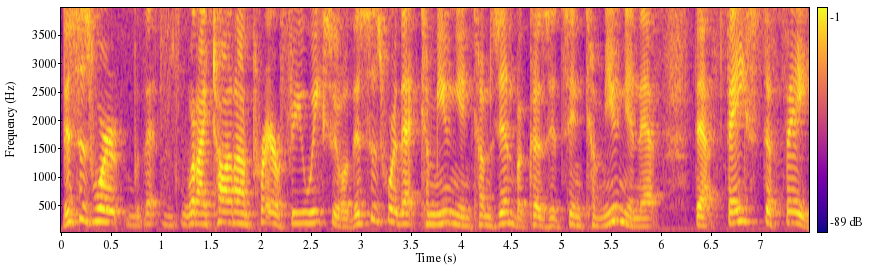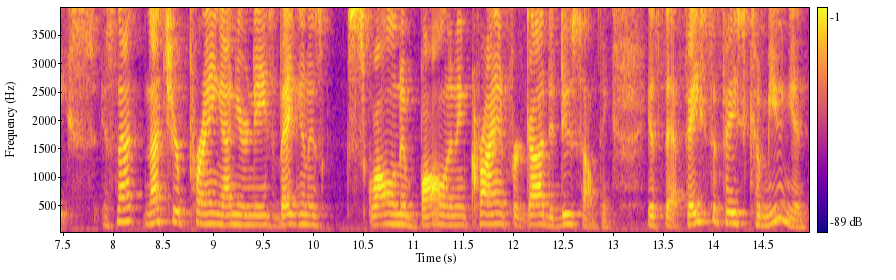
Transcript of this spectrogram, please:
This is where that, what I taught on prayer a few weeks ago. This is where that communion comes in because it's in communion that that face to face. It's not not you're praying on your knees, begging and squalling and bawling and crying for God to do something. It's that face to face communion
